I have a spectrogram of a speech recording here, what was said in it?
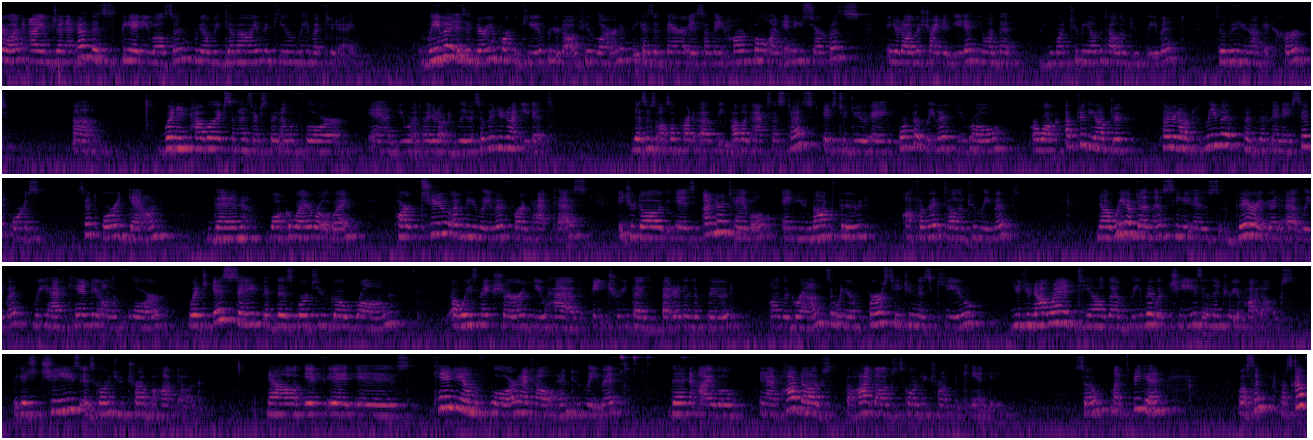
everyone, I am Jenica, this is PAD Wilson. We will be demoing the cue Leave It today. Leave It is a very important cue for your dog to learn because if there is something harmful on any surface and your dog is trying to eat it, you want that you want to be able to tell them to leave it so they do not get hurt. Um, when in public, sometimes there's food on the floor and you want to tell your dog to leave it so they do not eat it. This is also part of the public access test, is to do a four-foot leave it. You roll or walk up to the object, tell your dog to leave it, put them in a sit or a sit or down, then walk away or roll away. Part two of the leave it for a pat test is your dog is under a table and you knock food off of it, tell them to leave it. Now we have done this, he is very good at leave it. We have candy on the floor, which is safe if this were to go wrong. Always make sure you have a treat that is better than the food on the ground. So when you're first teaching this cue, you do not want to tell them leave it with cheese and then treat with hot dogs because cheese is going to trump a hot dog. Now, if it is candy on the floor and I tell him to leave it, then I will, and I have hot dogs, the hot dogs is going to trump the candy. So let's begin. Wilson, let's go.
